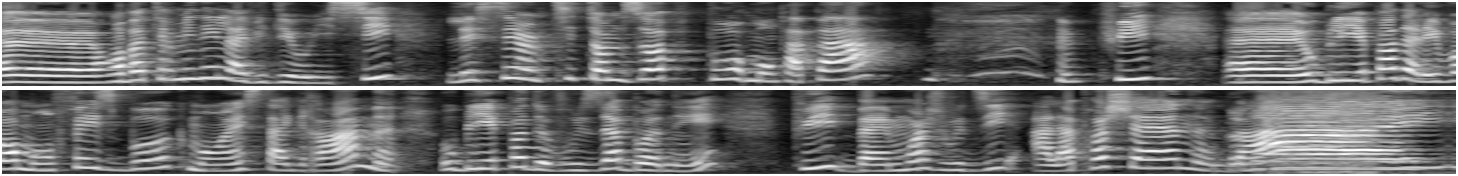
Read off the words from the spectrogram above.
euh, on va terminer la vidéo ici. Laissez un petit thumbs up pour mon papa. Puis, n'oubliez euh, pas d'aller voir mon Facebook, mon Instagram. N'oubliez pas de vous abonner. Puis, ben moi, je vous dis à la prochaine. Bye.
